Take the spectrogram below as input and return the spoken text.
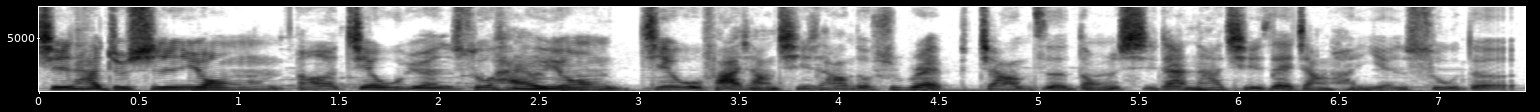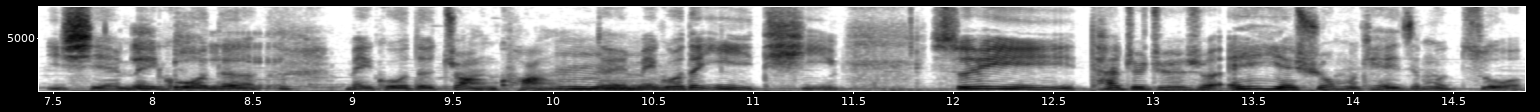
其实他就是用呃街舞元素，还有用街舞发想，其实上都是 rap 这样子的东西。但他其实在讲很严肃的一些美国的美国的状况，对美国的议题。所以他就觉得说，哎，也许我们可以这么做。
